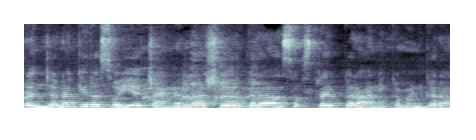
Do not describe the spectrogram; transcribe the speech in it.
रंजना की रसोई या चॅनलला शेअर करा सबस्क्राईब करा आणि कमेंट करा.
